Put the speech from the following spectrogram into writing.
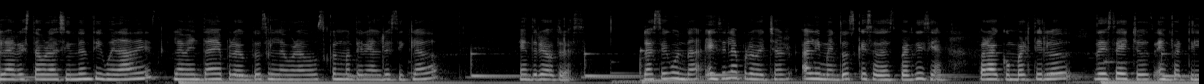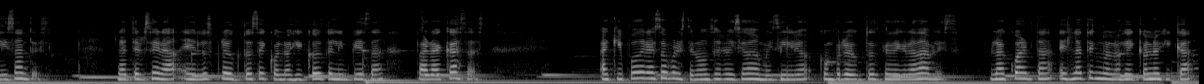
la restauración de antigüedades, la venta de productos elaborados con material reciclado, entre otras. La segunda es el aprovechar alimentos que se desperdician para convertir los desechos en fertilizantes. La tercera es los productos ecológicos de limpieza para casas. Aquí podrás ofrecer un servicio a domicilio con productos biodegradables. La cuarta es la tecnología ecológica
